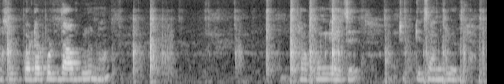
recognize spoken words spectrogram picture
असं पटापट दाबलं ना थापून घ्यायचं आहे चिक्की चांगली होते.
